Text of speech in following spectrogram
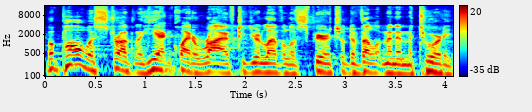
But Paul was struggling. He hadn't quite arrived to your level of spiritual development and maturity.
